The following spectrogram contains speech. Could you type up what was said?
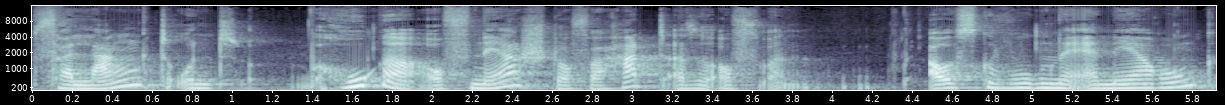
verlangt und Hunger auf Nährstoffe hat, also auf äh, ausgewogene Ernährung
